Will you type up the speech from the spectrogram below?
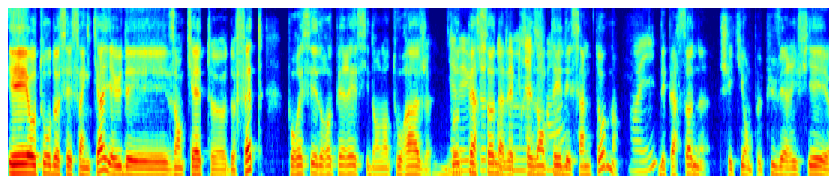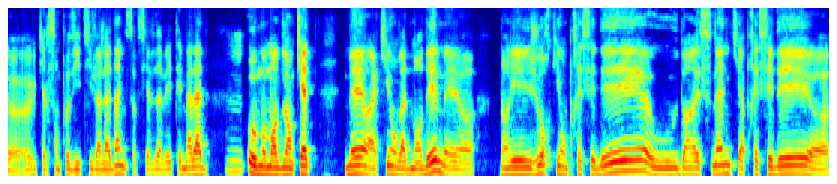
Et autour de ces cinq cas, il y a eu des enquêtes euh, de fait pour essayer de repérer si dans l'entourage, d'autres personnes avaient présenté des symptômes, des personnes chez qui on ne peut plus vérifier euh, qu'elles sont positives à la dengue, sauf si elles avaient été malades mmh. au moment de l'enquête, mais à qui on va demander, mais dans les jours qui ont précédé ou dans la semaine qui a précédé euh,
